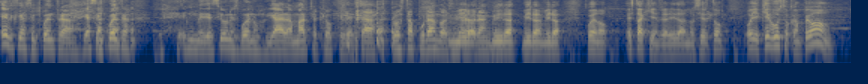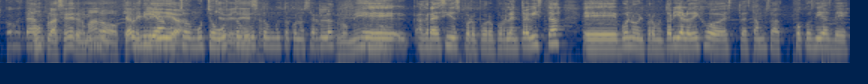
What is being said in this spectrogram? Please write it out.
Él ya se encuentra, ya se encuentra en inmediaciones, bueno, ya la marcha creo que le está, lo está apurando al señor mira, Mira, mira, mira. Bueno, está aquí en realidad, ¿no es cierto? Oye, qué gusto, campeón. ¿Cómo están? Un placer, hermano. Qué alegría. mucho, mucho gusto, un gusto, un gusto conocerlo. Lo mismo. Eh, agradecidos por, por, la entrevista. Eh, bueno, el promotor ya lo dijo, estamos a pocos días de,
